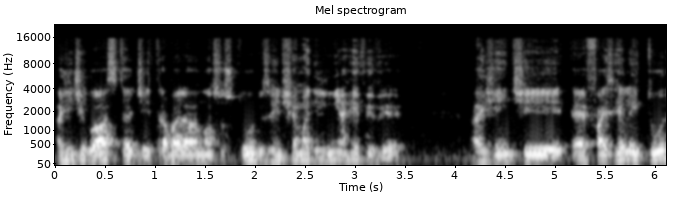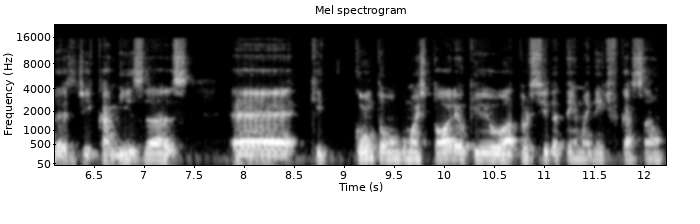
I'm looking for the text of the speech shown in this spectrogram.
A gente gosta de trabalhar nos nossos clubes, a gente chama de linha Reviver. A gente é, faz releituras de camisas é, que contam alguma história ou que a torcida tem uma identificação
